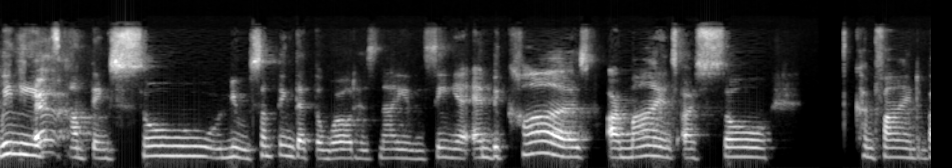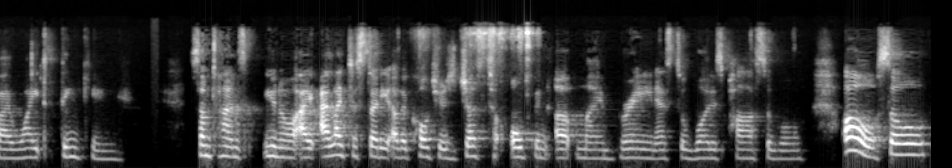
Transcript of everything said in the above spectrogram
We need yeah. something so new, something that the world has not even seen yet. And because our minds are so confined by white thinking, sometimes, you know, I, I like to study other cultures just to open up my brain as to what is possible. Oh, so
